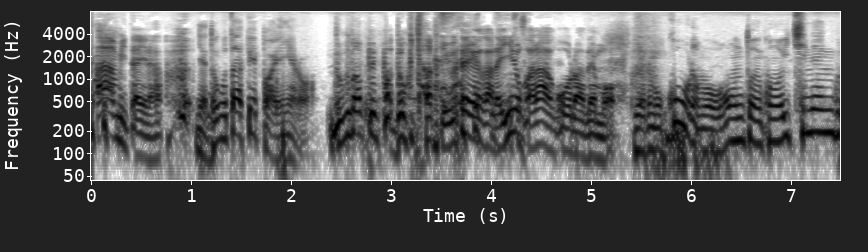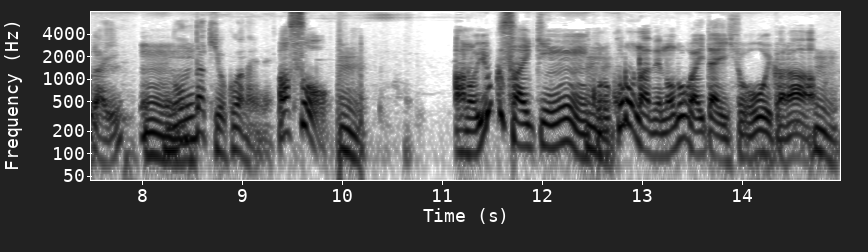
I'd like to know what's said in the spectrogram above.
みたいな。いや、ドクターペッパーはいいんやろ。ドクターペッパードクターって言われやからいいのかな、コーラでも。いや、でもコーラも本当にこの1年ぐらい、うん飲んだ記憶がないね。あ、そう。うん。あの、よく最近、うんこのコロナで喉が痛い人が多いから、うん。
